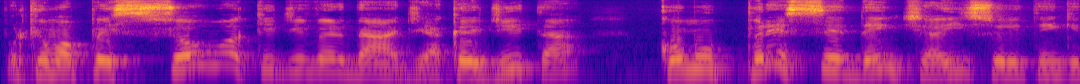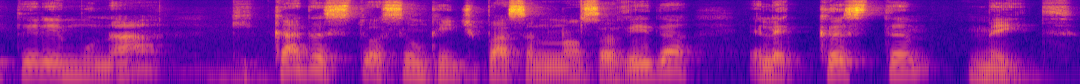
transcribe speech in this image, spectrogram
Porque uma pessoa que de verdade acredita, como precedente a isso ele tem que ter emuná, que cada situação que a gente passa na nossa vida, ela é custom made.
